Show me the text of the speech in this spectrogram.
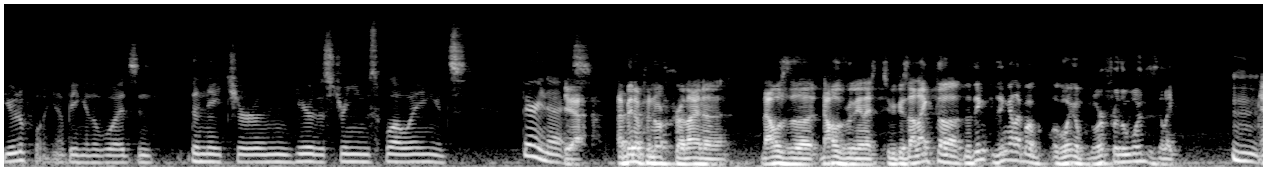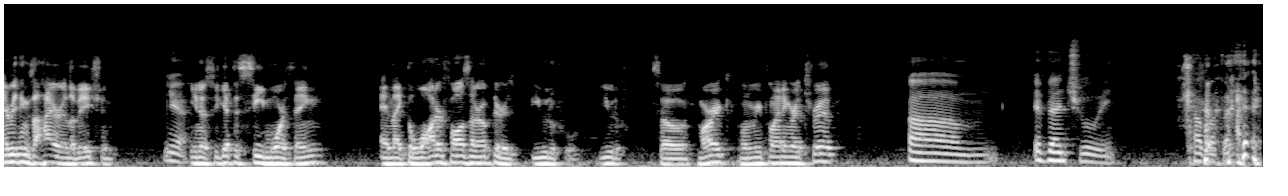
beautiful. You know, being in the woods and the nature, and hear the streams flowing. It's very nice. Yeah, I've been up in North Carolina. That was the that was really nice too because I like the the thing the thing I like about going up north for the woods is like Mhm. everything's a higher elevation. Yeah. You know, so you get to see more things, and like the waterfalls that are up there is beautiful, beautiful. So, Mark, when we planning our trip, Um. Eventually. How about that?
